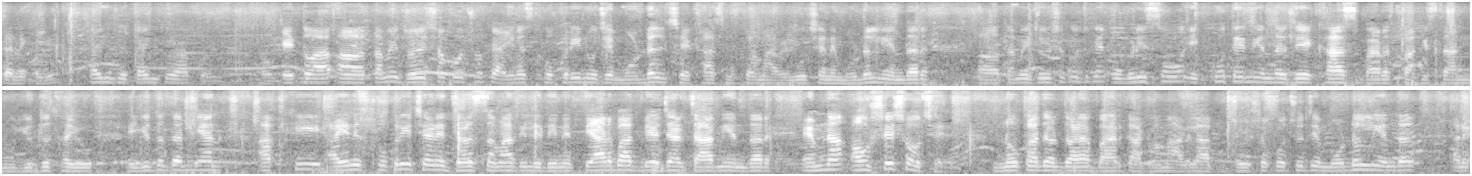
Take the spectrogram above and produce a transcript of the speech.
करने के लिए। थैंक यू थैंक यू आपको ઓકે તો તમે જોઈ શકો છો કે આઈએનએસ ખોખરીનું જે મોડલ છે, ખાસ મૂકવામાં આવેલું છે અને મોડલની અંદર તમે જોઈ શકો છો કે ઓગણીસો એકોતેરની અંદર જે ખાસ ભારત પાકિસ્તાનનું યુદ્ધ થયું, એ યુદ્ધ દરમિયાન આખી આઈએનએસ ખોખરી છે અને જળ સમાધિ લીધીને ત્યારબાદ બે હજાર ચારની અંદર એમના અવશેષો છે, નૌકાદળ દ્વારા બહાર કાઢવામાં આવેલા. આપ જોઈ શકો છો જે મોડલની અંદર, અને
